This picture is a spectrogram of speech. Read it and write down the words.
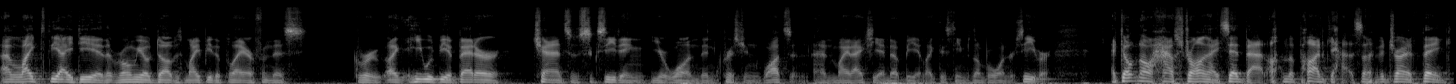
I liked the idea that Romeo Doubs might be the player from this group. Like he would be a better chance of succeeding year one than Christian Watson, and might actually end up being like this team's number one receiver. I don't know how strong I said that on the podcast, and I've been trying to think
